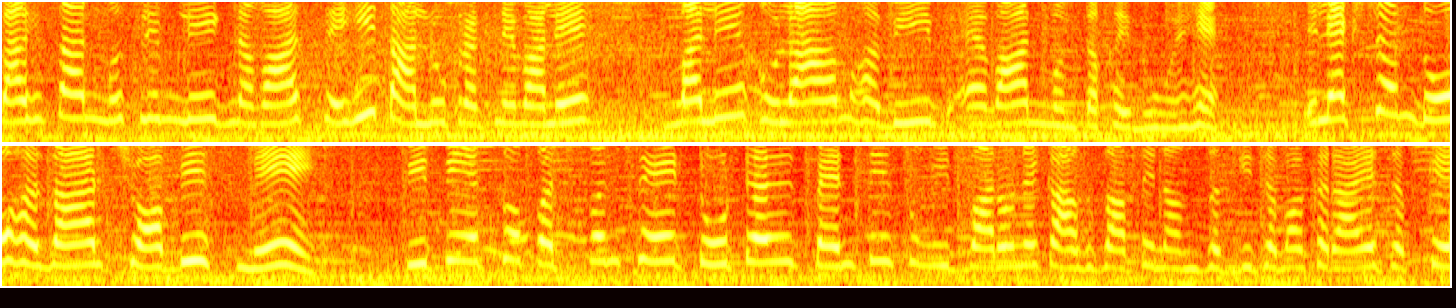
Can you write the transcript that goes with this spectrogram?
पाकिस्तान मुस्लिम लीग नवाज़ से ही ताल्लुक़ रखने वाले मलिक गुलाम हबीब ऐवान मुंतखब हुए हैं। इलेक्शन 2024 में पीपी 155 से टोटल 35 उम्मीदवारों ने कागजात नामजदगी जमा कराए, जबकि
